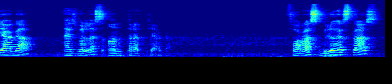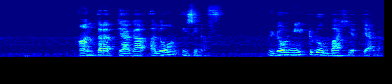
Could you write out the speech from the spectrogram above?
tyaga as well as antara tyaga for us grihasthas antara tyaga alone is enough we don't need to do bahya tyaga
